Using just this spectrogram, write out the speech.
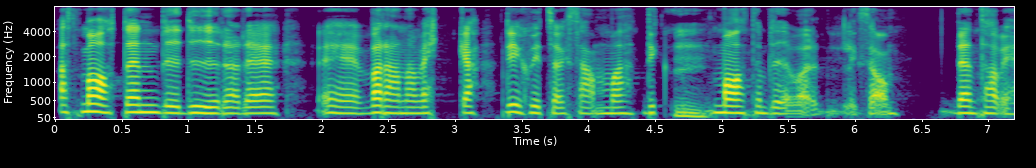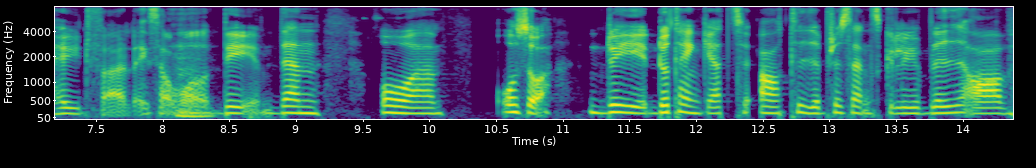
att maten blir dyrare eh, varannan vecka, det är skitsak samma. Det, Mm. Maten blir vad, liksom, den tar vi höjd för liksom. Mm. Och, det, den, och, och så. Det, då tänker jag att ja, 10% skulle ju bli av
